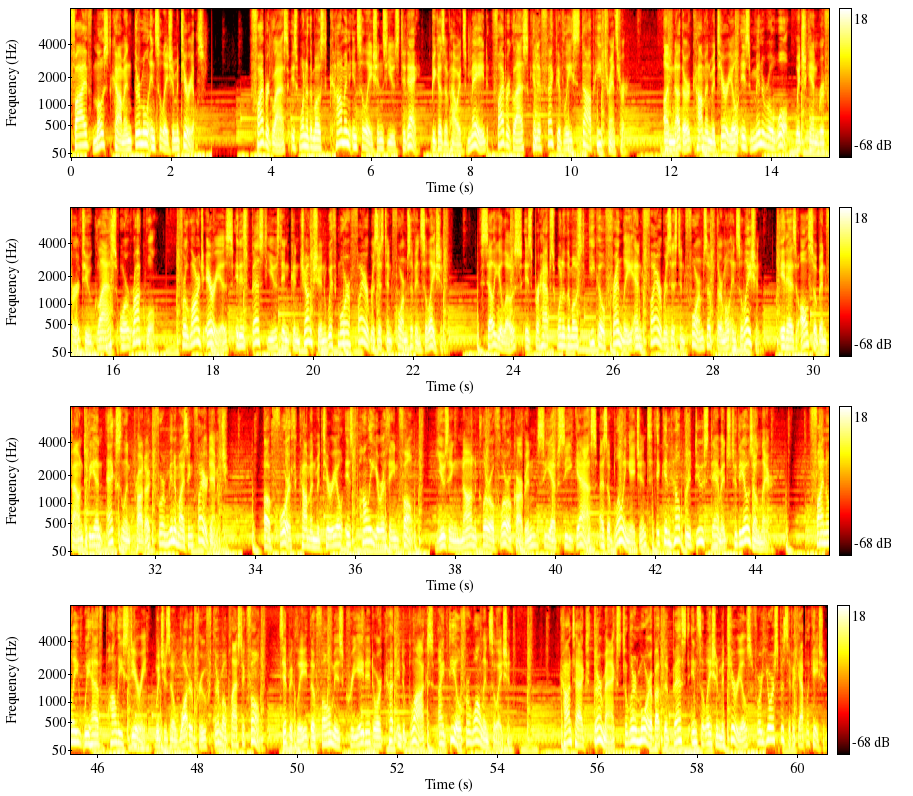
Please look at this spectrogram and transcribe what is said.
5 Most Common Thermal Insulation Materials Fiberglass is one of the most common insulations used today. Because of how it's made, fiberglass can effectively stop heat transfer. Another common material is mineral wool, which can refer to glass or rock wool. For large areas, it is best used in conjunction with more fire-resistant forms of insulation. Cellulose is perhaps one of the most eco-friendly and fire-resistant forms of thermal insulation. It has also been found to be an excellent product for minimizing fire damage. A fourth common material is polyurethane foam. Using non-chlorofluorocarbon CFC gas as a blowing agent, it can help reduce damage to the ozone layer. Finally, we have polystyrene, which is a waterproof thermoplastic foam. Typically, the foam is created or cut into blocks ideal for wall insulation. Contact Thermaxx to learn more about the best insulation materials for your specific application.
